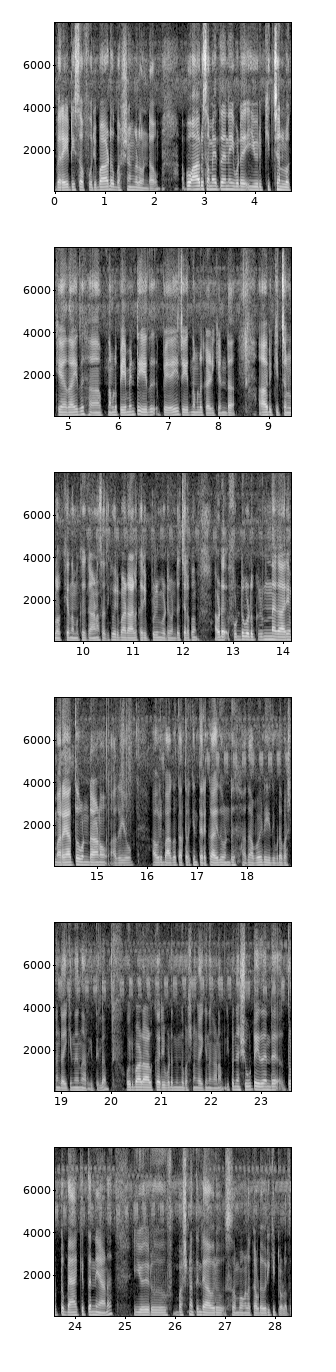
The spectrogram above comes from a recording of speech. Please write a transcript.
വെറൈറ്റീസ് ഓഫ് ഒരുപാട് ഭക്ഷണങ്ങളുണ്ടാവും. അപ്പോൾ ആ ഒരു സമയത്ത് തന്നെ ഇവിടെ ഈ ഒരു കിച്ചണിലൊക്കെ അതായത് നമ്മൾ പേയ്മെന്റ് ചെയ്ത് പേ ചെയ്ത് നമ്മൾ കഴിക്കേണ്ട ആ ഒരു കിച്ചണിലൊക്കെ നമുക്ക് കാണാൻ സാധിക്കും. ഒരുപാട് ആൾക്കാർ ഇപ്പോഴും ഇവിടെ ഉണ്ട്. ചിലപ്പം അവിടെ ഫുഡ് കൊടുക്കുന്ന കാര്യം അറിയാത്തത് കൊണ്ടാണോ അതെയോ ആ ഒരു ഭാഗത്ത് അത്രയ്ക്കും തിരക്കായതുകൊണ്ട് അത് അവോയ്ഡ് ചെയ്ത് ഇവിടെ ഭക്ഷണം കഴിക്കുന്നതെന്ന് അറിയത്തില്ല. ഒരുപാട് ആൾക്കാർ ഇവിടെ നിന്ന് ഭക്ഷണം കഴിക്കുന്നത് കാണാം. ഇപ്പം ഞാൻ ഷൂട്ട് ചെയ്തതിന്റെ തൊട്ട് ബാക്കിൽ തന്നെയാണ് ഈ ഒരു ഭക്ഷണത്തിന്റെ ആ ഒരു സംഭവങ്ങളൊക്കെ അവിടെ ഒരുക്കിയിട്ടുള്ളത്.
